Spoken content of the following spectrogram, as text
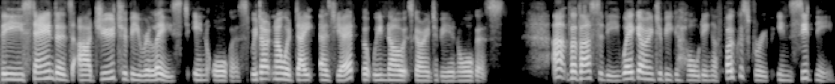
the standards are due to be released in August. We don't know a date as yet, but we know it's going to be in August. At Vivacity, we're going to be holding a focus group in Sydney.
